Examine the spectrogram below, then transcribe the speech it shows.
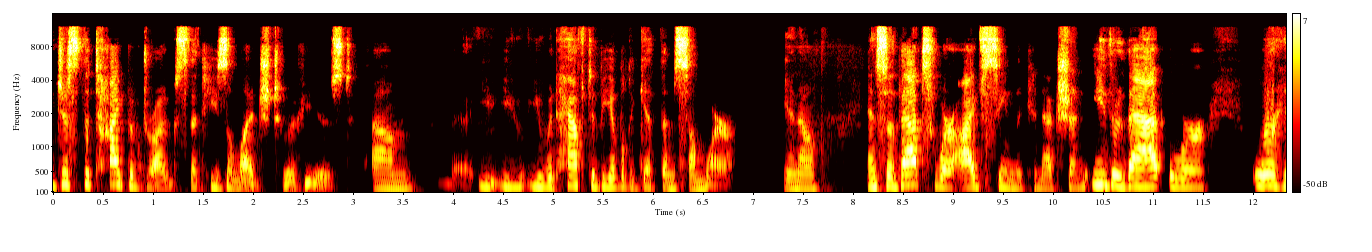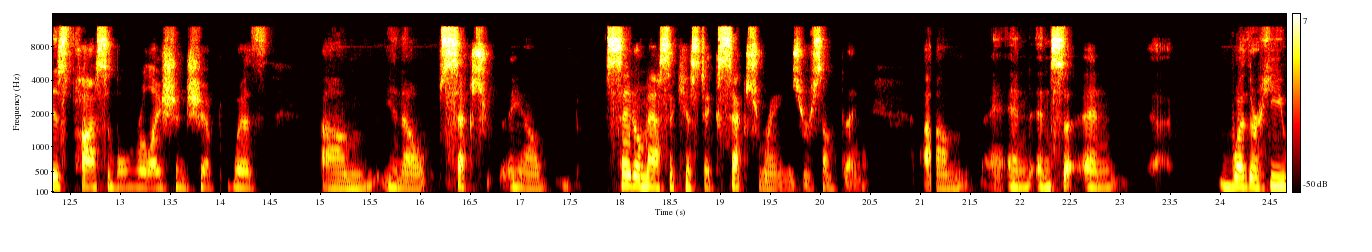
just the type of drugs that he's alleged to have used. Um, you, you you would have to be able to get them somewhere, you know, and so that's where I've seen the connection. Either that or or his possible relationship with, um, you know, sex, you know, sadomasochistic sex rings or something, um, and and so and whether he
